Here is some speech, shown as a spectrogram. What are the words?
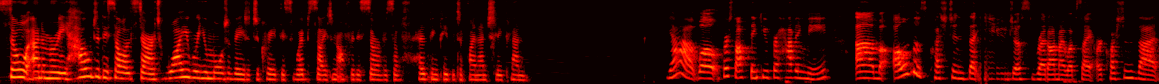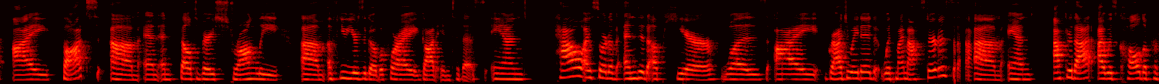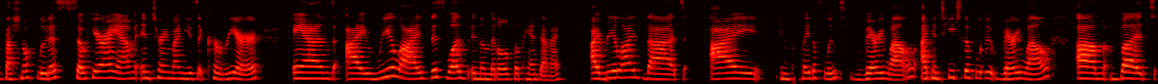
So, Anna Marie, how did this all start? Why were you motivated to create this website and offer this service of helping people to financially plan? Yeah, well, first off, thank you for having me. Um, all of those questions that you just read on my website are questions that I thought um, and and felt very strongly um, a few years ago before I got into this. And how I sort of ended up here was I graduated with my master's. Um, and after that, I was called a professional flutist. So here I am entering my music career. And I realized this was in the middle of the pandemic. I realized that I can play the flute very well. I can teach the flute very well. Um, but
